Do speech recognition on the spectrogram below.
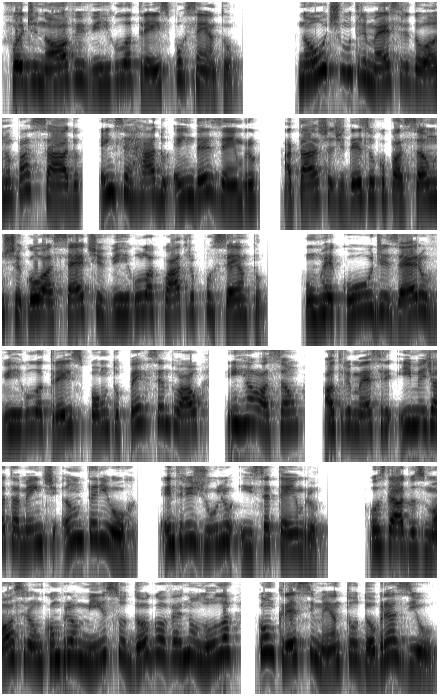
foi de 9,3%. No último trimestre do ano passado, encerrado em dezembro, a taxa de desocupação chegou a 7,4%, um recuo de 0,3 ponto percentual em relação ao trimestre imediatamente anterior, entre julho e setembro. Os dados mostram o compromisso do governo Lula com o crescimento do Brasil.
